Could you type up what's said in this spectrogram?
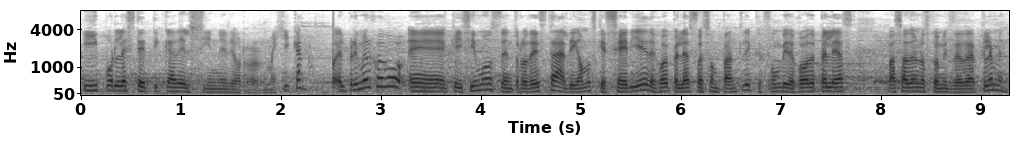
y por la estética del cine de horror mexicano. El primer juego eh, que hicimos dentro de esta, digamos que serie de juego de peleas fue Son Pantley, que fue un videojuego de peleas basado en los cómics de Dark Clement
